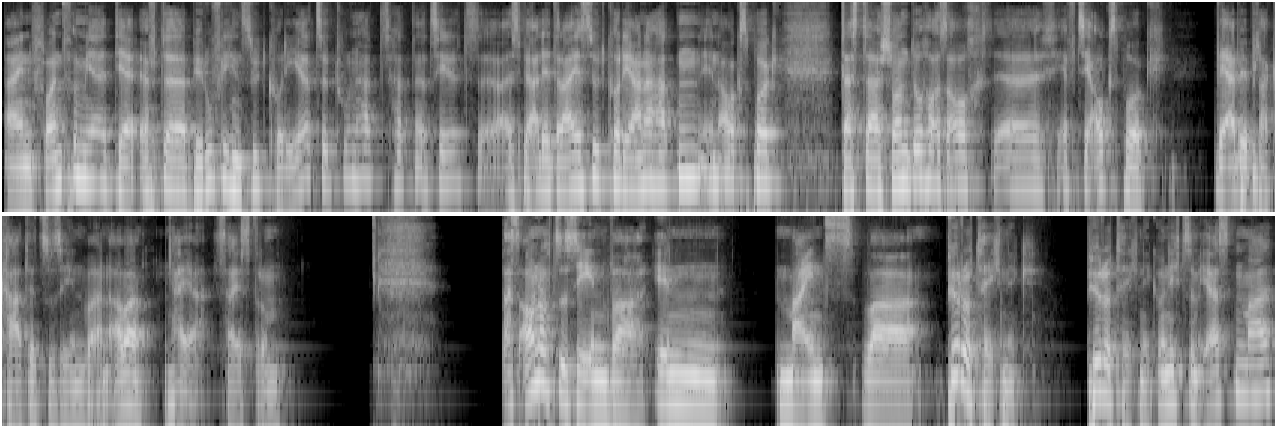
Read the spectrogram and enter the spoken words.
ein Freund von mir, der öfter beruflich in Südkorea zu tun hat, hat erzählt, als wir alle drei Südkoreaner hatten in Augsburg, dass da schon durchaus auch äh, FC Augsburg Werbeplakate zu sehen waren. Aber naja, sei es drum. Was auch noch zu sehen war in Mainz, war Pyrotechnik. Pyrotechnik. Und nicht zum ersten Mal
